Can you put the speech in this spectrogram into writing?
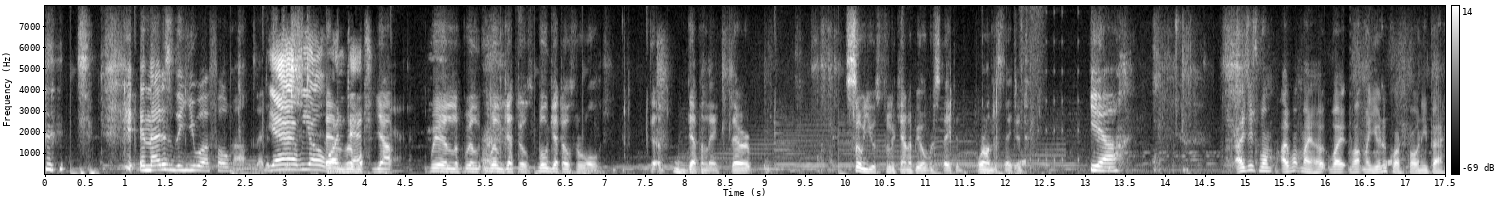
and that is the UFO mount. That is Yeah, just- we all want we're- that. Yeah, we'll we'll we'll get those. We'll get those for all. De- definitely, they're so useful. It cannot be overstated or understated. Yeah. I just want I want my ho- I want my unicorn pony back.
